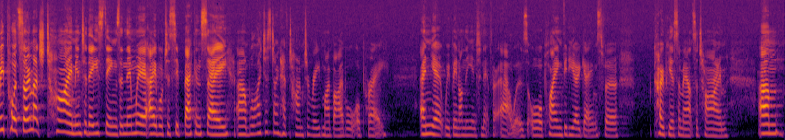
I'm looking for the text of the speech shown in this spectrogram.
We put so much time into these things, and then we're able to sit back and say, uh, Well, I just don't have time to read my Bible or pray. And yet, we've been on the internet for hours or playing video games for copious amounts of time. Um,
